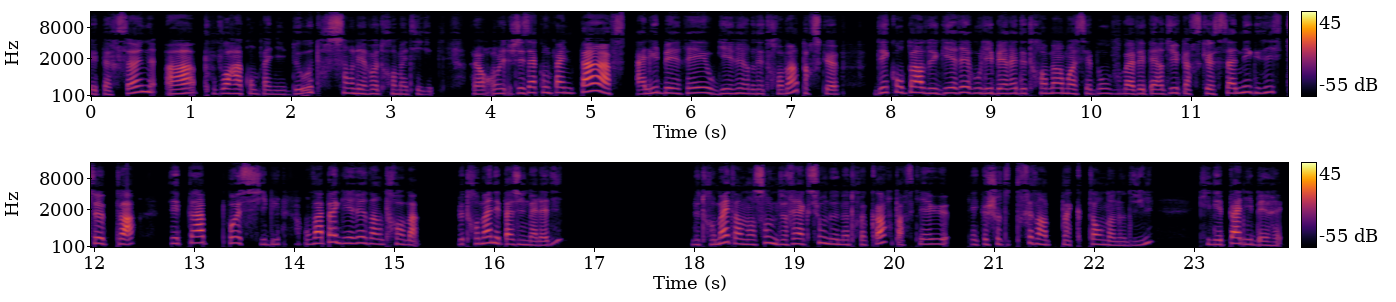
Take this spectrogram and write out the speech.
ces personnes à pouvoir accompagner d'autres sans les retraumatiser. Alors je les accompagne pas à, libérer ou guérir des traumas parce que dès qu'on parle de guérir ou libérer des traumas, moi c'est bon, vous m'avez perdu parce que ça n'existe pas, c'est pas possible. On va pas guérir d'un trauma. Le trauma n'est pas une maladie, le trauma est un ensemble de réactions de notre corps parce qu'il y a eu quelque chose de très impactant dans notre vie qui n'est pas libéré.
